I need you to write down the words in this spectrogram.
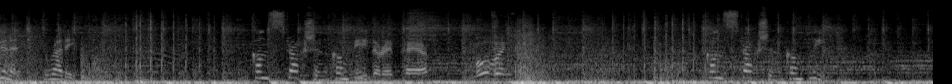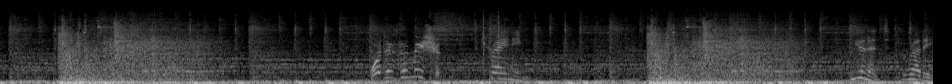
Unit ready. Construction complete. Need a repair. Moving. Construction complete. What is the mission? Training. Unit ready.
